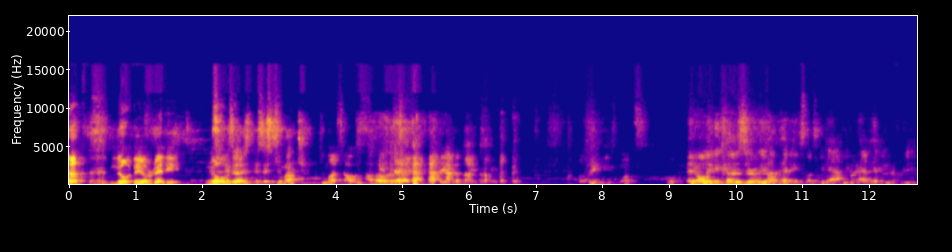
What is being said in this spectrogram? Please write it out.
no, they already know is, that. Is, is this too much? Too much. I'll, I'll take the light. I'll take the light. I'll take these ones. Oh, And only because they're the heaviest ones we have. We don't have heavy enough for you.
